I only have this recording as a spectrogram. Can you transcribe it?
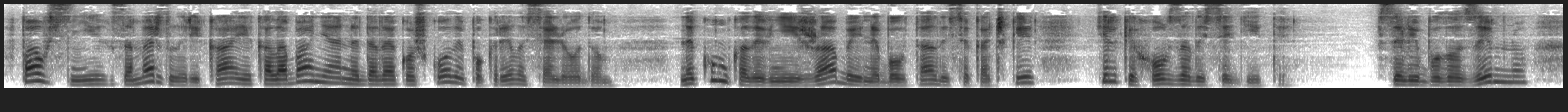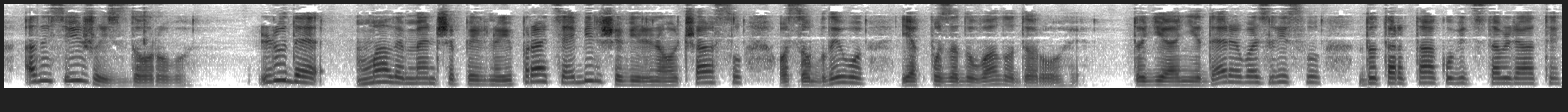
Впав сніг, замерзла ріка, і калабаня недалеко школи покрилася льодом. Не кумкали в ній жаби і не бовталися качки, тільки ховзалися діти. В селі було зимно, але свіжо й здорово. Люди мали менше пильної праці, а більше вільного часу, особливо як позадувало дороги. Тоді ані дерева з лісу до тартаку відставляти,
